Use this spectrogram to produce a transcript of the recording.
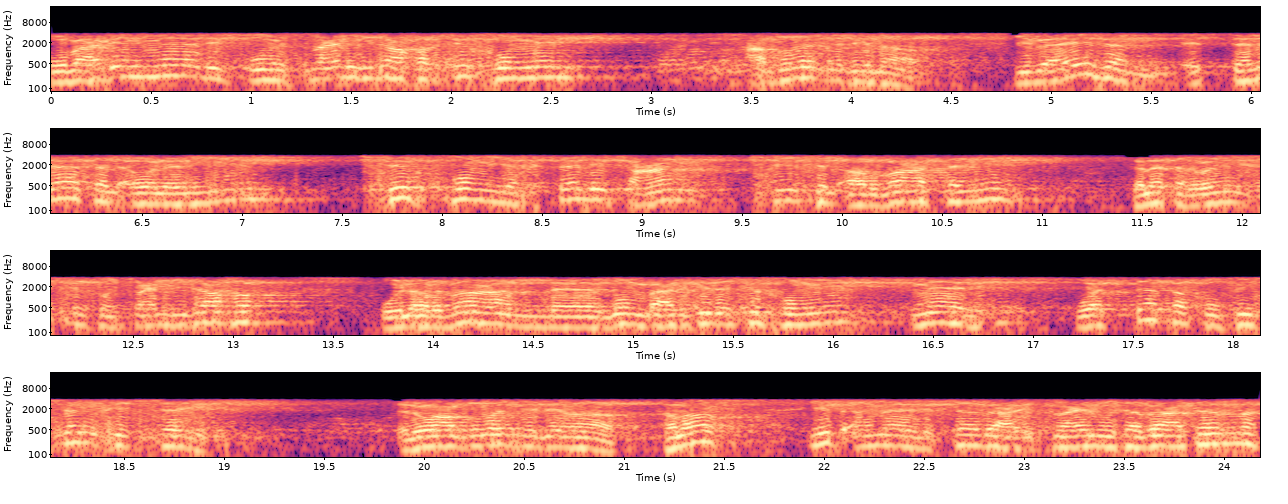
وبعدين مالك وإسماعيل بن جعفر شيخهم مين؟ عبد الله بن دينار يبقى إذا الثلاثة الأولانيين شيخهم يختلف عن شيخ الأربعة الثانيين ثلاثة الأولانيين شيخهم إسماعيل بن جعفر والأربعة اللي جم بعد كده شيخهم مين؟ مالك واتفقوا في شيخ الشيخ اللي هو عبد الله بن دينار خلاص؟ يبقى مالك تابع إسماعيل متابعة تامة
